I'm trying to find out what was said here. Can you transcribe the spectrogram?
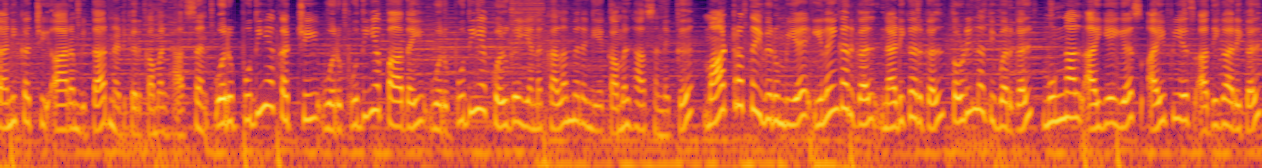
தனி கட்சி ஆரம்பித்தார் நடிகர் கமல்ஹாசன். ஒரு புதிய கட்சி ஒரு புதிய பாதை ஒரு புதிய கொள்கை என களமிறங்கிய கமல்ஹாசனுக்கு மாற்றத்தை விரும்பிய இளைஞர்கள் நடிகர்கள் தொழிலதிபர்கள் முன்னாள் ஐஏஎஸ் ஐபிஎஸ் அதிகாரிகள்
